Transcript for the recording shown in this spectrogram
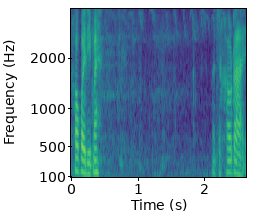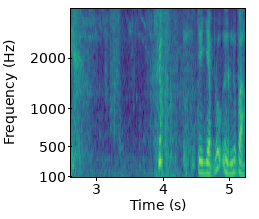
เข้าไปดีไหมน่าจะเข้าได้ จะเหยียบลูกอึ่งหรือเปล่า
